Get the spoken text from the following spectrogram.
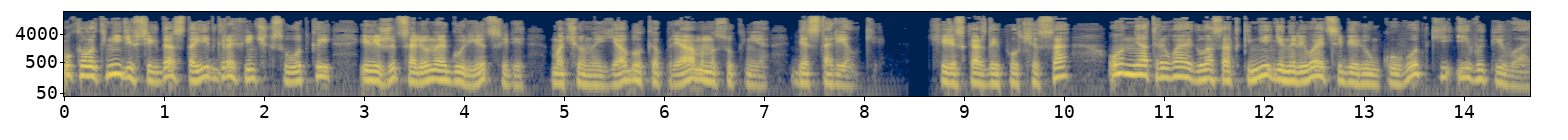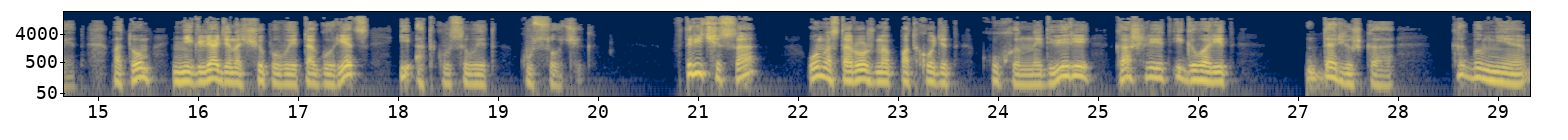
Около книги всегда стоит графинчик с водкой и лежит соленый огурец или моченое яблоко прямо на сукне, без тарелки. Через каждые полчаса он, не отрывая глаз от книги, наливает себе рюмку водки и выпивает. Потом, не глядя, нащупывает огурец и откусывает кусочек. В три часа он осторожно подходит кухонной двери, кашляет и говорит «Дарюшка, как бы мне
